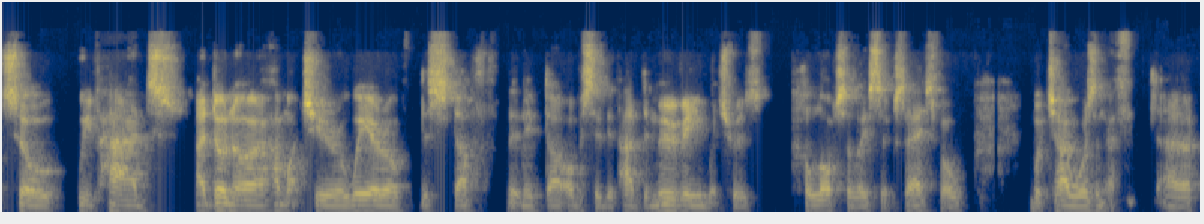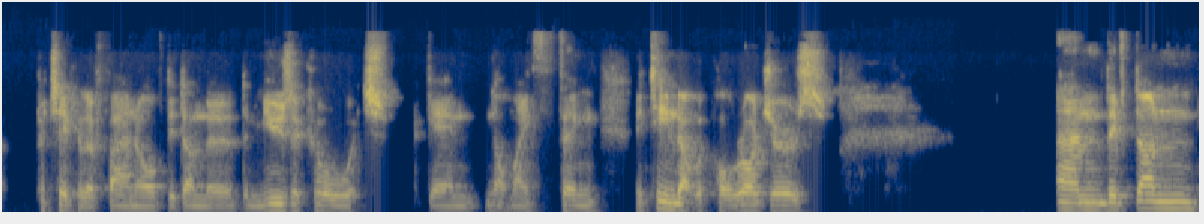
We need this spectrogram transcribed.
So we've had, I don't know how much you're aware of the stuff that they've done. Obviously, they've had the movie, which was colossally successful, which I wasn't a, a particular fan of. They've done the the musical, which again not my thing. They teamed up with Paul Rodgers, and they've done.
